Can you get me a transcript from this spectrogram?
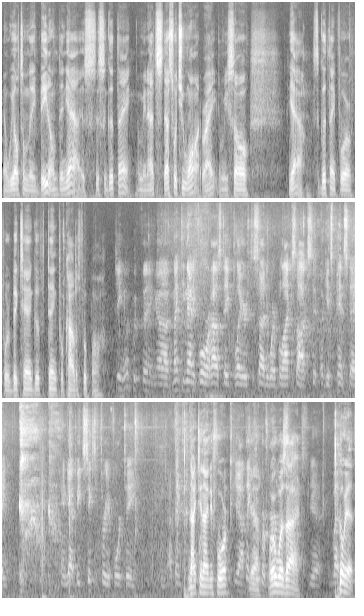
and we ultimately beat them, then yeah, it's it's a good thing. I mean, that's that's what you want, right? I mean, so yeah, it's a good thing for for the Big Ten, good thing for college football. Gene, thing. Uh, 1994 Ohio State players decided to wear black socks against Penn State and got beat 63 to 14. I think. 1994. Yeah, I think Yeah. Where was I? Yeah. But Go ahead.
